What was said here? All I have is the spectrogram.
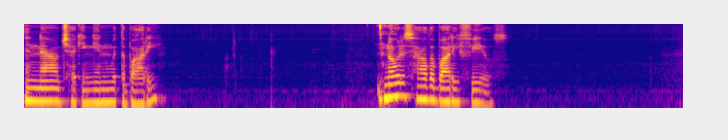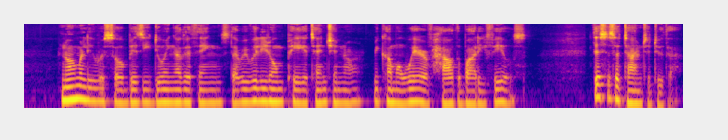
And now checking in with the body. Notice how the body feels. Normally, we're so busy doing other things that we really don't pay attention or become aware of how the body feels. This is a time to do that.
